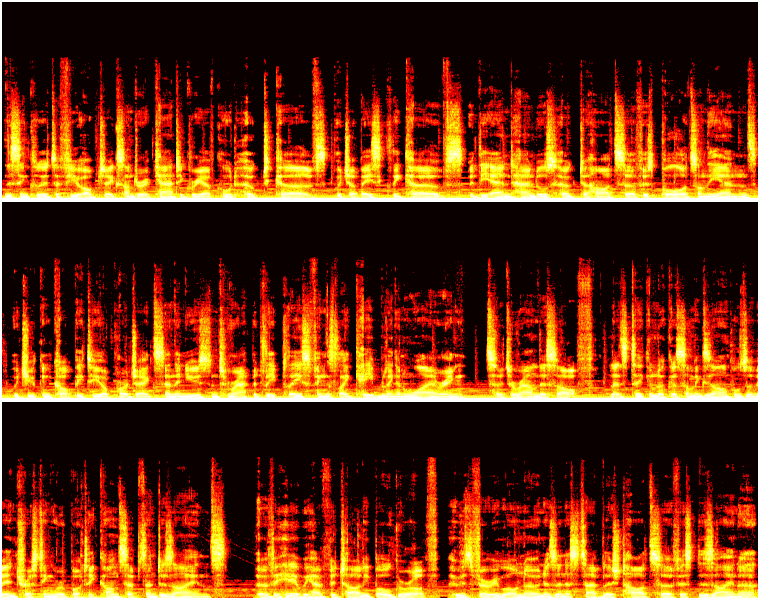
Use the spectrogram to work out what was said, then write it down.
This includes a few objects under a category I've called hooked curves, which are basically curves with the end handles hooked to hard surface ports on the ends, which you can copy to your projects and then use them to rapidly place things like cabling and wiring. So to round this off, let's take a look at some examples of interesting robotic concepts and designs. Over here we have Vitaly Bulgarov, who is very well known as an established hard surface designer.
